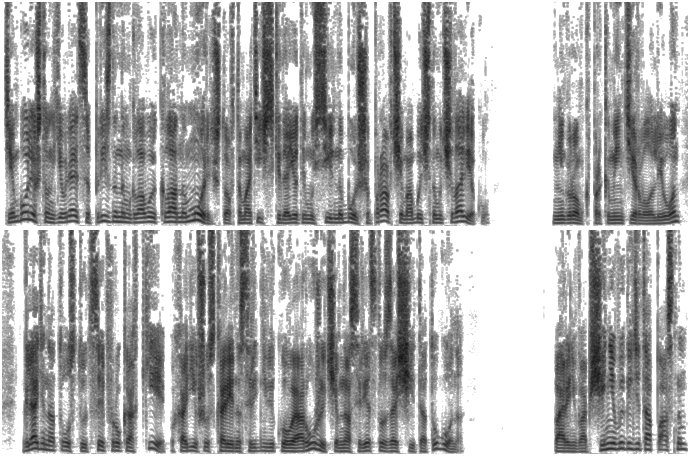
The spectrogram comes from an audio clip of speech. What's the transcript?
Тем более, что он является признанным главой клана Морич, что автоматически дает ему сильно больше прав, чем обычному человеку. Негромко прокомментировал Леон, глядя на толстую цепь в руках Кея, походившую скорее на средневековое оружие, чем на средство защиты от угона. Парень вообще не выглядит опасным,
